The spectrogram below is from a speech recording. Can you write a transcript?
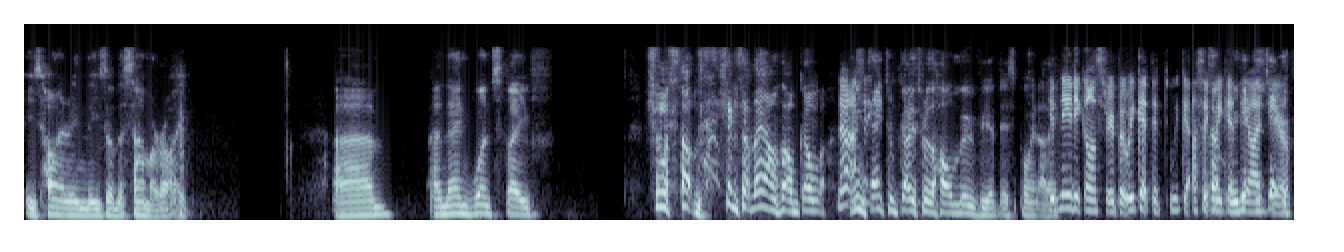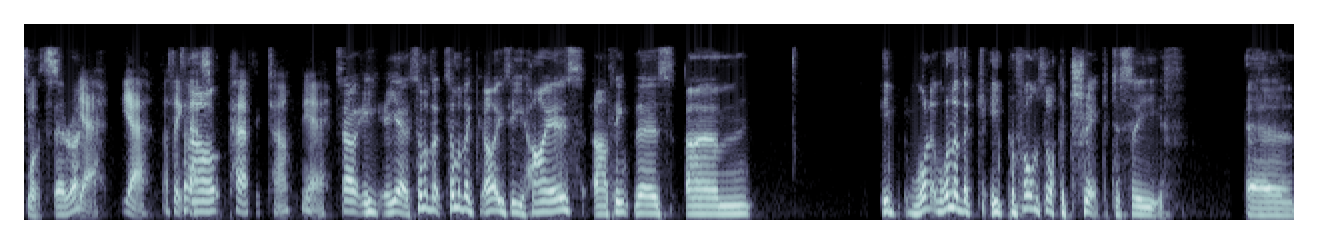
he's hiring these other samurai. Um, and then once they've Shall I stop? Shall I stop there? I'll, I'll go. No, I I'm think- going to go through the whole movie at this point. I think. You've nearly gone through, but we get the. We get, I think So we get we the get- we get idea the of what's. there, right? Yeah, yeah. I think So- that's perfect, Tom. Yeah. So he, yeah, some of the some of the guys he hires, I think there's um he one one of the he performs like a trick to see if uh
